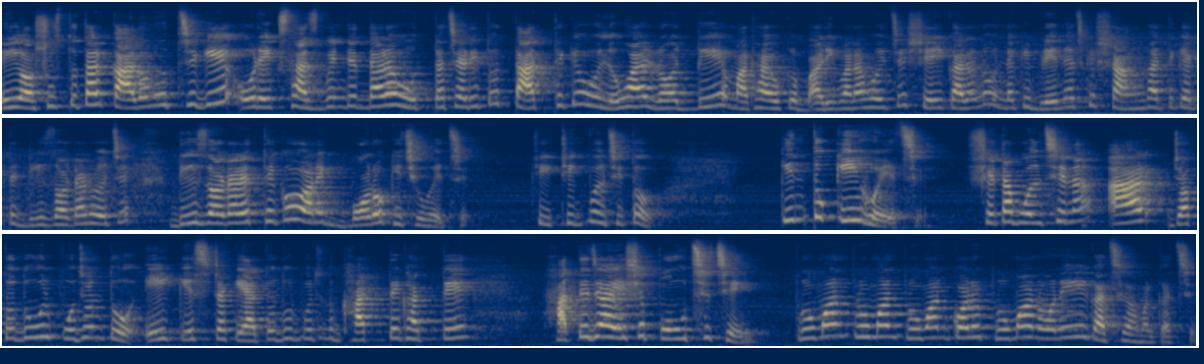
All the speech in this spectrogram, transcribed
এই অসুস্থতার কারণ হচ্ছে গিয়ে ওর এক্স হাজবেন্ডের দ্বারা অত্যাচারিত, তার থেকে ও লোহার রড দিয়ে মাথায় ওকে বাড়ি মারা হয়েছে। সেই কারণে ওর নাকি ব্রেনে আজকে সাংঘাতিক একটা ডিসঅর্ডার হয়েছে। ডিসঅর্ডারের থেকেও অনেক বড় কিছু হয়েছে। ঠিক ঠিক বলছি তো? কিন্তু কি হয়েছে সেটা বলছে না। আর যতদূর পর্যন্ত এই কেসটাকে এত দূর পর্যন্ত ঘাটতে ঘাটতে হাতে যা এসে পৌঁছেছে প্রমাণ প্রমাণ প্রমাণ করে, প্রমাণ অনেক আছে আমার কাছে।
